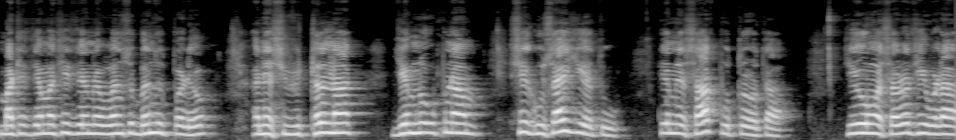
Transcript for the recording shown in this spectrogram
માટે તેમાંથી તેમને વંશ બંધ પડ્યો અને શ્રી વિઠ્ઠલનાથ જેમનું ઉપનામ શ્રી ગુસાઈજી હતું, તેમને સાત પુત્રો હતા. જેઓમાં સર્વથી વડા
